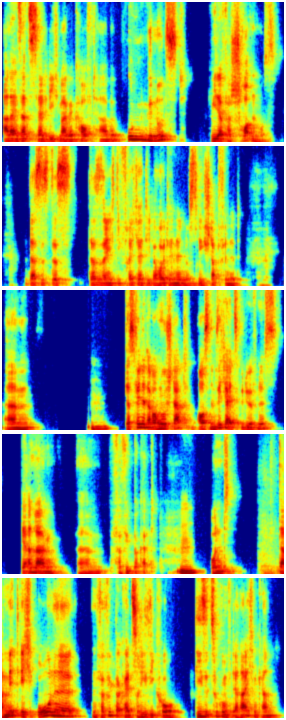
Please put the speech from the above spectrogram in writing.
aller Ersatzteile, die ich mal gekauft habe, ungenutzt wieder verschrotten muss das ist das, das ist eigentlich die Frechheit, die da heute in der Industrie stattfindet. Ähm, mhm. Das findet aber auch nur statt aus einem Sicherheitsbedürfnis der Anlagenverfügbarkeit. Ähm, mhm. Und damit ich ohne ein Verfügbarkeitsrisiko diese Zukunft erreichen kann,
